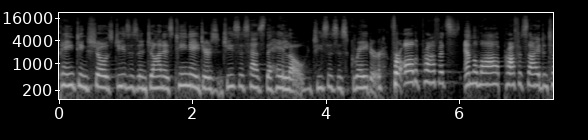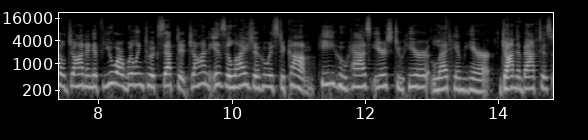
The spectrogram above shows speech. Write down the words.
painting shows Jesus and John as teenagers. Jesus has the halo. Jesus is greater. For all the prophets and the law prophesied until John, and if you are willing to accept it, John is Elijah who is to come. He who has ears to hear, let him hear. John the the Baptist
